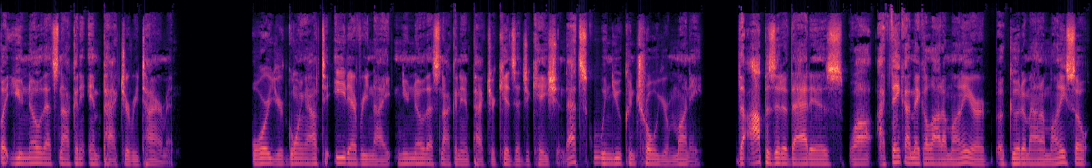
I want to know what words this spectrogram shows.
but you know that's not going to impact your retirement. Or you're going out to eat every night and you know that's not going to impact your kids' education. That's when you control your money. The opposite of that is, well, I think I make a lot of money or a good amount of money, so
